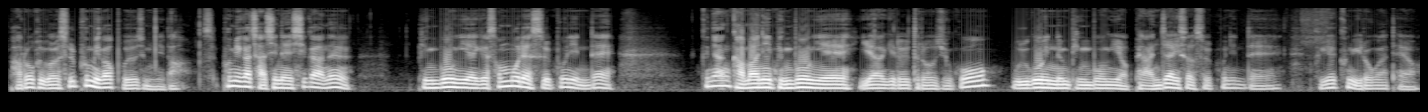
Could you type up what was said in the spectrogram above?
바로 그걸 슬픔이가 보여줍니다. 슬픔이가 자신의 시간을 빙봉이에게 선물했을 뿐인데 그냥 가만히 빙봉이의 이야기를 들어주고 울고 있는 빙봉이 옆에 앉아 있었을 뿐인데 그게 큰 위로가 돼요.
